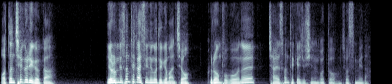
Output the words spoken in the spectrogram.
어떤 책을 읽을까. 여러분들 선택할 수 있는 거 되게 많죠. 그런 부분을 잘 선택해 주시는 것도 좋습니다.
